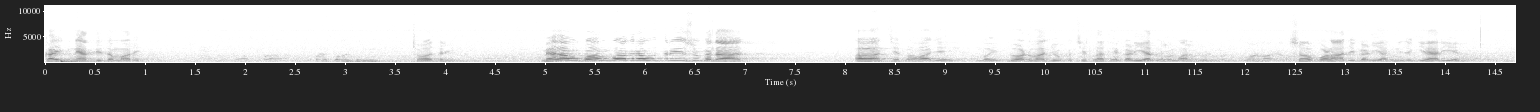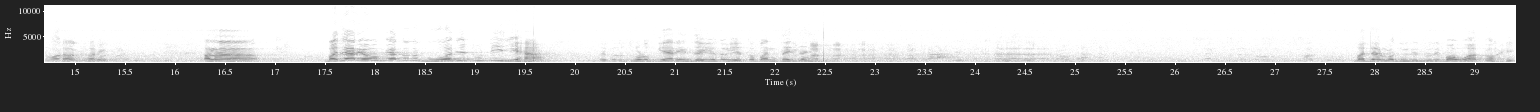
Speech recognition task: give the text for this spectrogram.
કઈ જ્ઞાતિ તમારી? ચૌધરી. મેલા હું ગોમ ગોદરા ઉતરી છું કદાચ. હા કેટલા વાગે? ભાઈ દોઢ વાગે કેટલા થયા? ઘડિયાળ નહીં માર જોડે. સ પણ આજે ઘડિયાળની જગ્યાએ હારીએ. ખરી. અને બજાર એવું કહેતો હતું બુઓજી તૂટી ગયા. એ કીધું થોડું પહેરીને જઈએ તો એ તો બંધ થઈ જાય. બજારમાં જુદી જુદી બહુ વાતો હોય.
